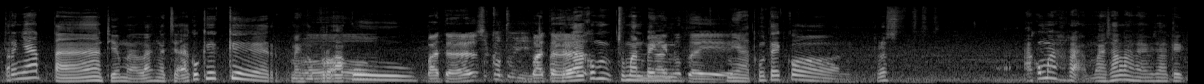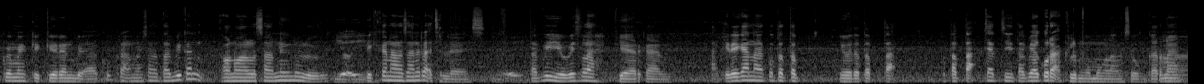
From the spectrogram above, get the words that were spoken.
Ternyata dia malah ngejak aku geger main ngepro Oh. aku Padahal padahal aku cuman pengen niatku tekon. Terus aku mah rak masalah nek misal kayak kowe meh gegeran mbek aku rak masalah. Tapi kan ono alasane ngono lho. Iki kan alasannya rak jelas. Yoi. tapi ya wis lah biarkan. Akhirnya kan aku tetep ya tetep tak tetep tak chat sih. Tapi aku rak gelem ngomong langsung karena Ah.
